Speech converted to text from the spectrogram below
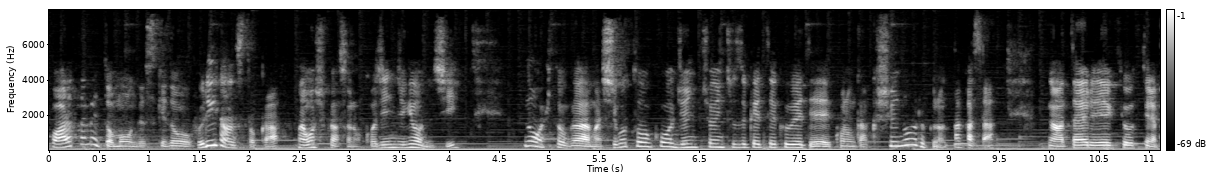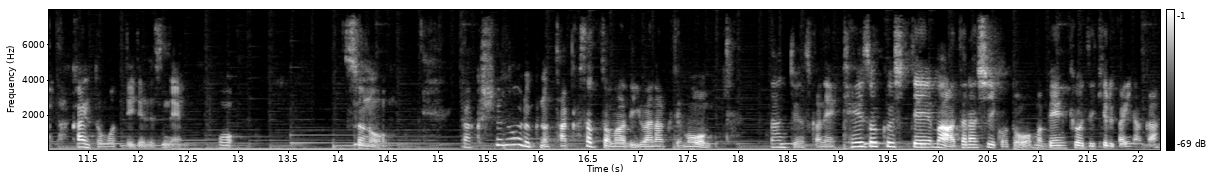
こう改めて思うんですけど、フリーランスとか、まあ、もしくはその個人事業主の人が、まあ、仕事をこう順調に続けていく上で、この学習能力の高さが与える影響っていうのはやっぱ高いと思っていてですね、こうその学習能力の高さとまで言わなくても、なんていうんですかね、継続して、まあ、新しいことを、まあ、勉強できるか否か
